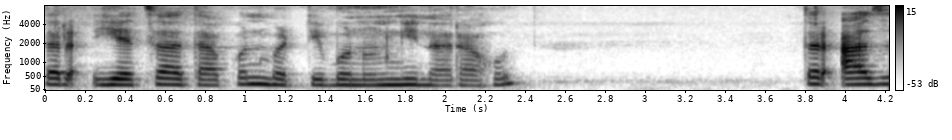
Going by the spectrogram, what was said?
तर याचं आता आपण भट्टी बनवून घेणार आहोत. तर आज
